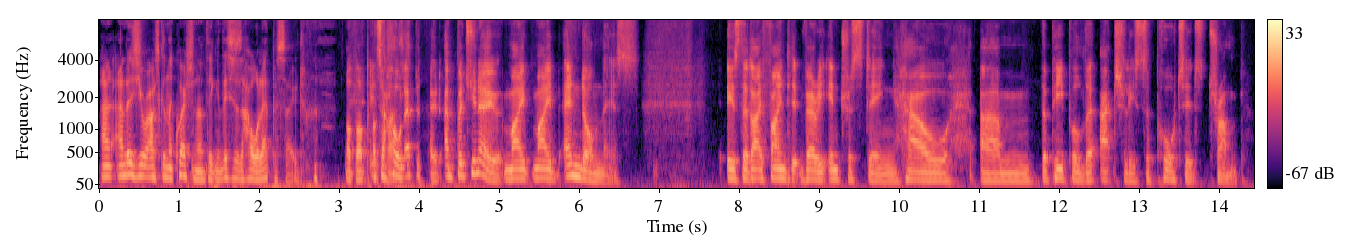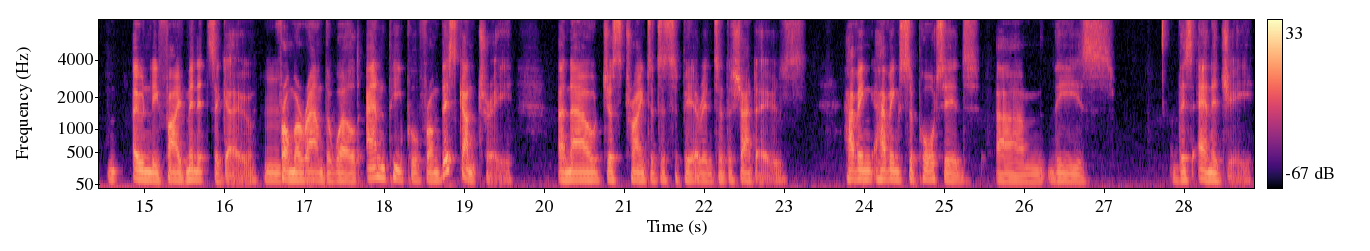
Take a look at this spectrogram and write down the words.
And, and, as you're asking the question, I'm thinking this is a whole episode of our podcast. It's a whole episode. But you know, my my end on this is that I find it very interesting how um, the people that actually supported Trump only five minutes ago mm. from around the world and people from this country are now just trying to disappear into the shadows, having having supported um, these this energy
